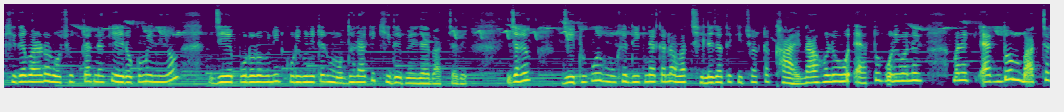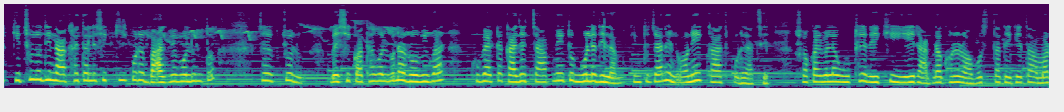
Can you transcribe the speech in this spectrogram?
খিদে বাড়ানোর ওষুধটার নাকি এরকমই নিয়ম যে পনেরো মিনিট, কুড়ি মিনিটের মধ্যে নাকি খিদে পেয়ে যায় বাচ্চাদের। যাই হোক, যেটুকুই মুখে দিক না কেন, আমার ছেলে যাতে কিছু একটা খায়, না হলে ও এত পরিমাণে মানে একদম বাচ্চা কিছু যদি না খায় তাহলে সে কী করে বাঁচবে বলুন তো? যাই হোক, চলুন, বেশি কথা বলব না। রবিবার খুব একটা কাজের চাপ নেই তো বলে দিলাম। কিন্তু জানেন, অনেক কাজ পড়ে আছে। সকালবেলা উঠে দেখি এই রান্নাঘরের অবস্থা দেখে তো আমার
